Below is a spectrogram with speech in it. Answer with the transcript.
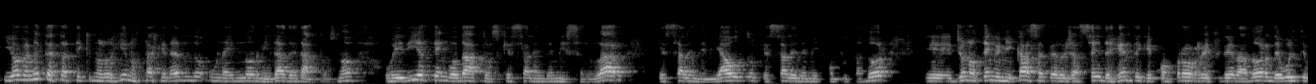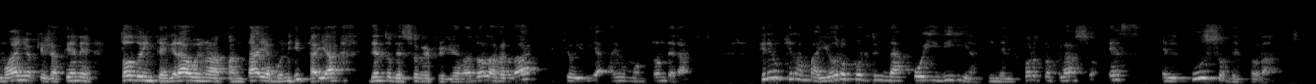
obviamente esta tecnología nos está generando una enormidad de datos, ¿no? Hoy día tengo datos que salen de mi celular, que salen de mi auto, que salen de mi computador. Eh, yo no tengo en mi casa, pero ya sé de gente que compró refrigerador de último año que ya tiene todo integrado en una pantalla bonita ya dentro de su refrigerador. La verdad es que hoy día hay un montón de datos. Creo que la mayor oportunidad hoy día en el corto plazo es el uso de estos datos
